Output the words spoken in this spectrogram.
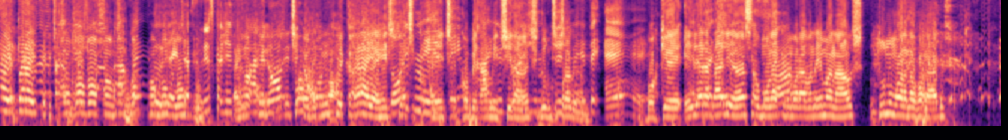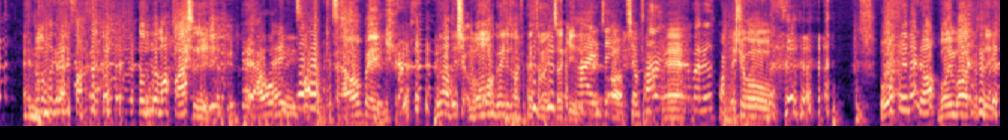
Peraí, peraí, gente. Vamos, vamos, vamos, vamos, Tá vamos, vamos. É por isso que a gente A tá gente, a gente, eu vou explicar. Peraí, a gente, Dois tem, que- a gente tem que combinar a mentira antes do, do programa. É. Porque ele Era da aliança, o moleque não morava nem em Manaus, tu não mora na Alvorada. É tudo uma grande farsa. tudo é uma farsa, gente. É a É isso. É a Open. Não, deixa. Vamos organizar os pensamentos aqui. Ai, gente, eu falei É. pra ver os quatro. Deixa eu. Ou foi melhor. Vou embora vocês.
